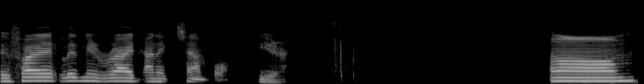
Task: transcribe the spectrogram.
if I let me write an example here. Um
